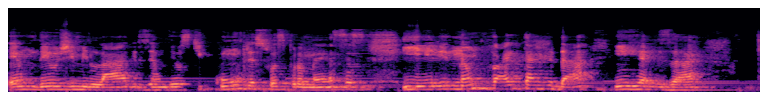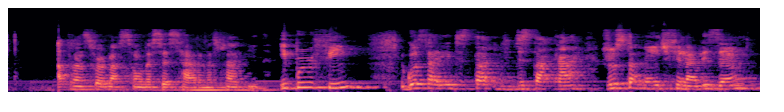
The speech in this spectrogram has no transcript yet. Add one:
é um Deus de milagres, é um Deus que cumpre as suas promessas e ele não vai tardar em realizar a transformação necessária na sua vida. E por fim, gostaria de destacar, justamente finalizando,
